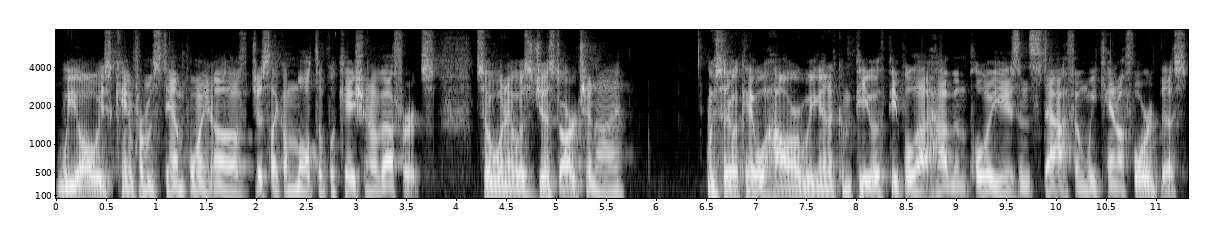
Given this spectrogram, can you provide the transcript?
we always came from a standpoint of just like a multiplication of efforts. So when it was just Arch and I, we said, okay, well, how are we going to compete with people that have employees and staff, and we can't afford this?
